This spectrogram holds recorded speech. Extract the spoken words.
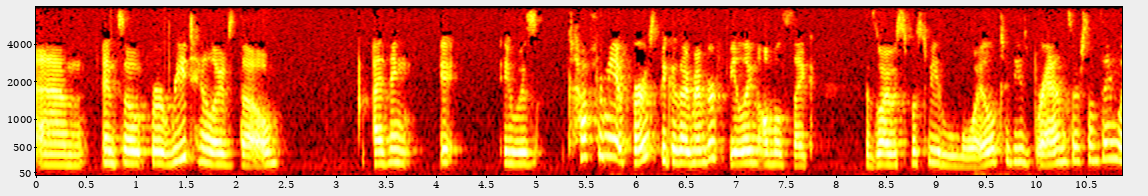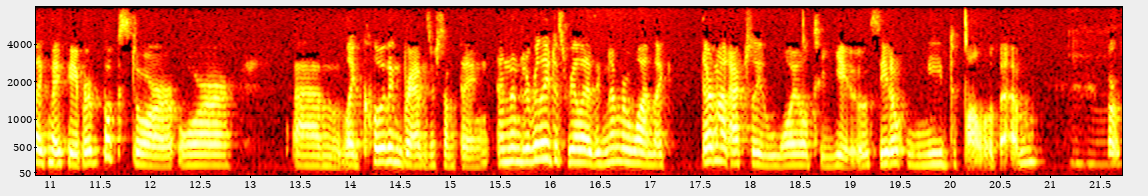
Um, and so for retailers, though, I think it it was tough for me at first because I remember feeling almost like as though I was supposed to be loyal to these brands or something, like my favorite bookstore or um, like clothing brands or something. And then to really just realizing, number one, like they're not actually loyal to you, so you don't need to follow them. Mm-hmm. But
